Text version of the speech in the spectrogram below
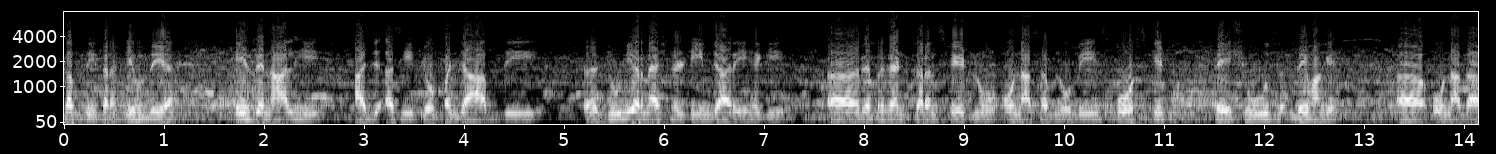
ਸਭ ਦੀ ਤਰੱਕੀ ਹੁੰਦੀ ਹੈ। ਇਸ ਦੇ ਨਾਲ ਹੀ ਅੱਜ ਅਸੀਂ ਜੋ ਪੰਜਾਬ ਦੀ ਜੂਨੀਅਰ ਨੈਸ਼ਨਲ ਟੀਮ ਜਾ ਰਹੀ ਹੈਗੀ ਰਿਪਰੈਜ਼ੈਂਟ ਕਰਨ ਸਟੇਟ ਨੂੰ ਉਹਨਾਂ ਸਭ ਨੂੰ ਵੀ ਸਪੋਰਟਸ ਕਿਟ ਤੇ ਸ਼ੂਜ਼ ਦੇਵਾਂਗੇ। ਉਹਨਾਂ ਦਾ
